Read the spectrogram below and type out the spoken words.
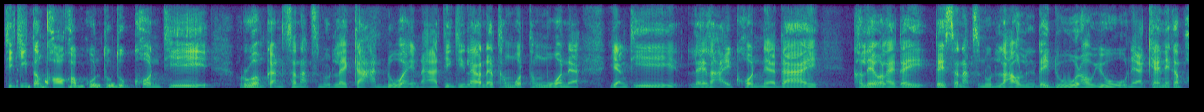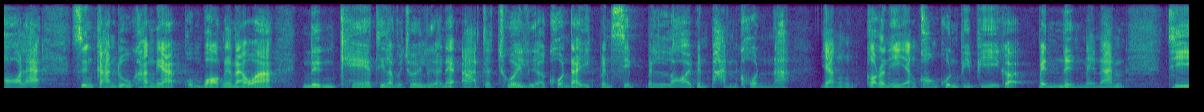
จริง ๆ ต้องขอขอบคุณทุก ๆ คนที่ร่วมกันสนับสนุนรายการด้วยนะ จริง ๆ แล้วเนี่ยทั้งหมดทั้งมวลเนี่ยอย่างที่หลาย ๆ คนเนี่ยได้เขาเรียกอะไรได้ได้สนับสนุนเราหรือได้ดูเราอยู่เนี่ยแค่นี้ก็พอแล้ว ซึ่งการดูครั้งเนี้ยผมบอกเลยนะว่า 1 เคสที่เราไปช่วยเหลือเนี่ยอาจจะช่วยเหลือคนได้อีกเป็น 10 เป็นร้อยเป็นพันคนนะอย่างกรณีอย่างของคุณพีพีก็เป็นหนึ่งในนั้น ที่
